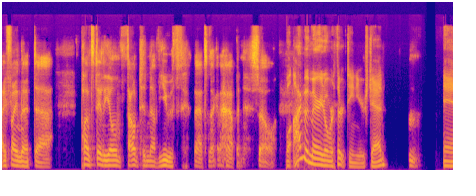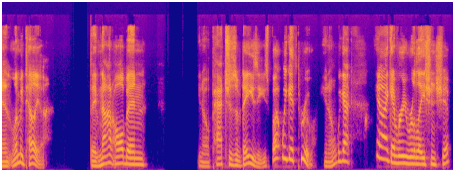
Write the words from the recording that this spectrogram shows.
I find that uh, Ponce de Leon fountain of youth, that's not going to happen. So, well, I've been married over 13 years, Chad. Hmm. And let me tell you, they've not all been, you know, patches of daisies, but we get through. You know, we got, you know, like every relationship,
